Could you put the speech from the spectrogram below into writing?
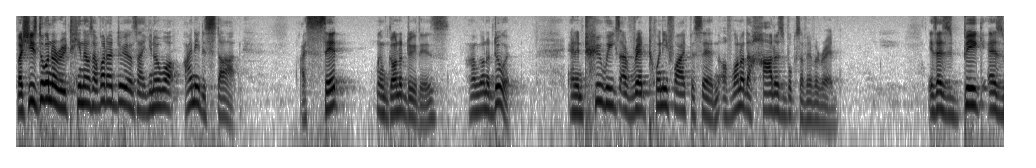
But she's doing a routine. I was like, what do I do? I was like, you know what? I need to start. I said, I'm going to do this. I'm going to do it. And in two weeks, I've read 25% of one of the hardest books I've ever read. It's as big as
